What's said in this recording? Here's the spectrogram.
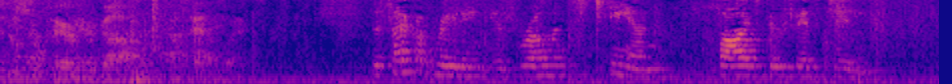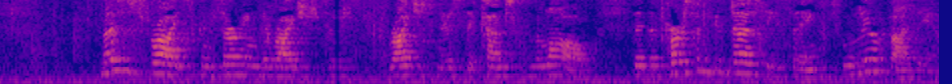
and prepare for God. The second reading is Romans 10, 5 through 15. Moses writes concerning the righteousness, righteousness that comes from the law, that the person who does these things will live by them.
